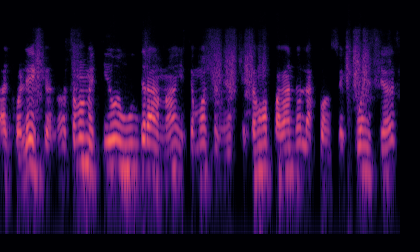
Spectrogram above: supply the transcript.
al colegio. ¿no? Estamos metidos en un drama y estamos, estamos pagando las consecuencias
